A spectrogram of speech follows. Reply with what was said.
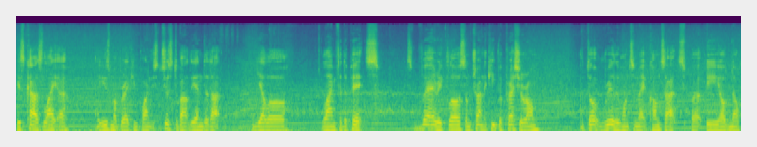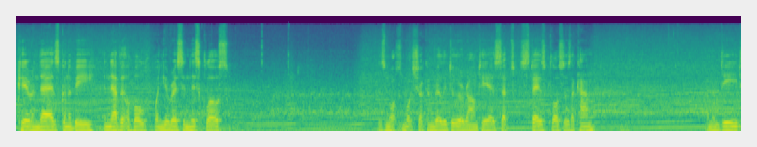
his car's lighter I use my braking point it's just about the end of that yellow line for the pits it's very close. I'm trying to keep the pressure on. I don't really want to make contact, but the odd knock here and there is going to be inevitable when you're racing this close. There's much, much I can really do around here except stay as close as I can. And indeed,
